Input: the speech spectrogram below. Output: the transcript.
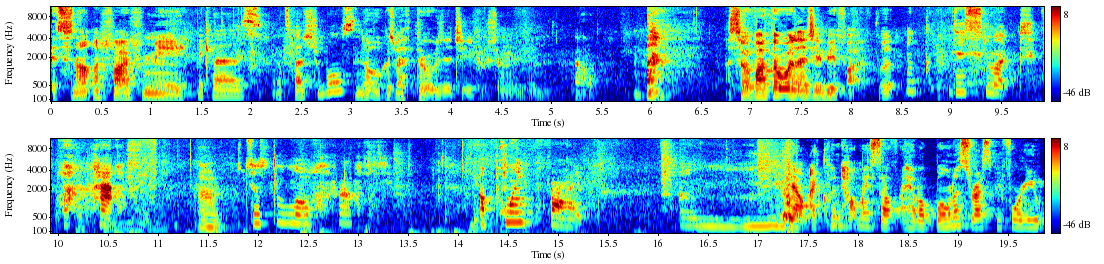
It's not a five for me. because it's vegetables? No, because my throat was itchy for some reason. Oh. So throat was it'd be a five. But Look, this much. A half. mm. Just a little half. A point five. Um. Now, I couldn't help myself. I have a bonus recipe for you,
